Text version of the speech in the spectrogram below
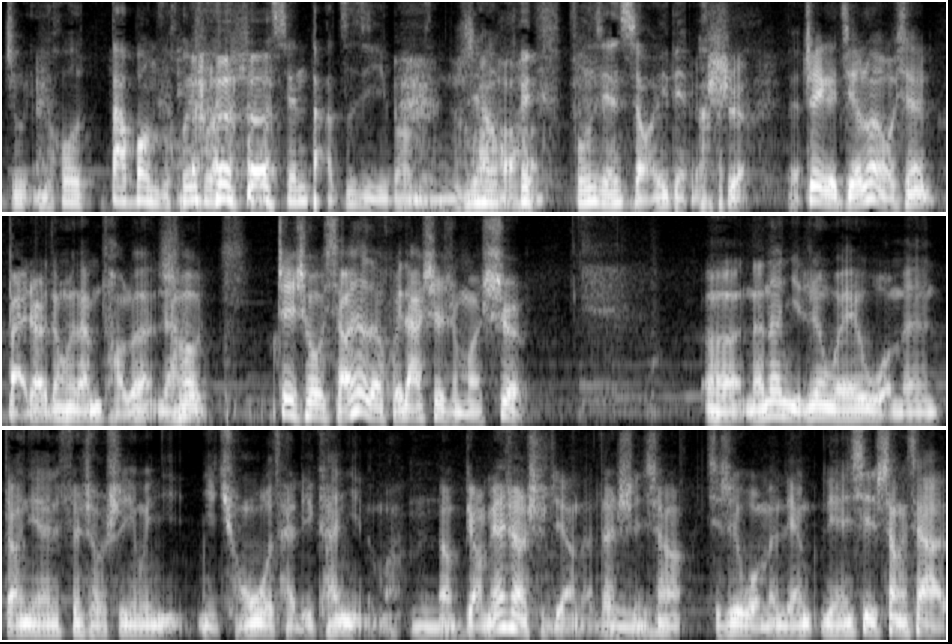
就以后大棒子挥出来的时候，先打自己一棒子，你这样会 风险小一点。是对这个结论，我先摆这儿，等会儿咱们讨论。然后这时候小小的回答是什么？是，呃，难道你认为我们当年分手是因为你你穷我才离开你的吗？嗯、表面上是这样的，但实际上其实我们联联系上下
